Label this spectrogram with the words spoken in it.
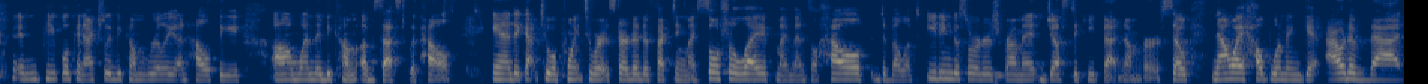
and people can actually become really unhealthy um, when they become obsessed with health. And it got to a point to where it started affecting my social life, my mental health, developed eating disorders from it, just to keep that number. So now I help women get out of that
